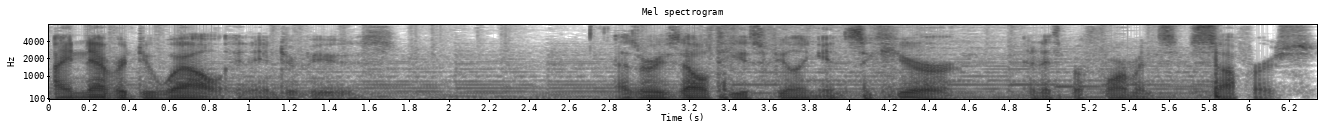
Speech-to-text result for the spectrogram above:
I never do well in interviews. As a result, he is feeling insecure and his performance suffers.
